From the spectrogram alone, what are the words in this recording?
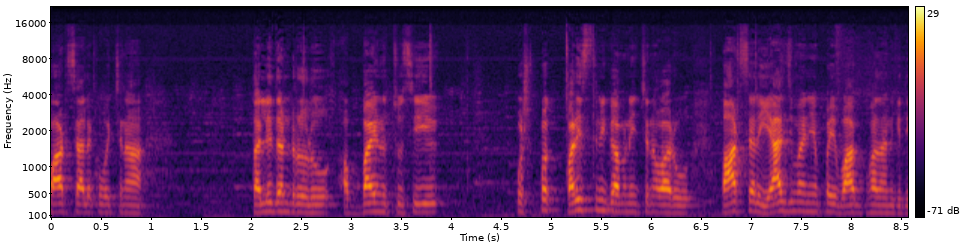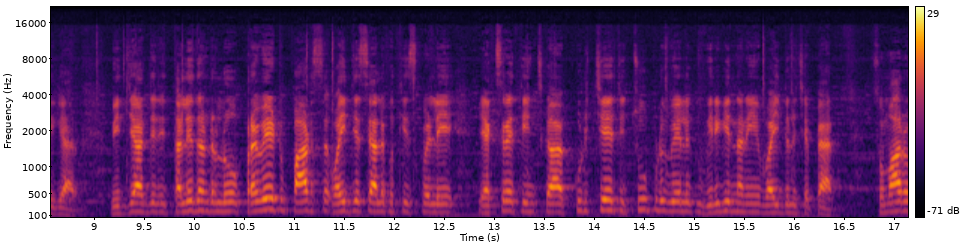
పాఠశాలకు వచ్చిన తల్లిదండ్రులు అబ్బాయిని చూసి పుష్ప పరిస్థితిని గమనించిన వారు పాఠశాల యాజమాన్యంపై వాగ్వాదానికి దిగారు. విద్యార్థిని తల్లిదండ్రులు ప్రైవేటు పాఠశ వైద్యశాలకు తీసుకువెళ్ళి ఎక్స్రే తీయించగా కుడి చేతి చూపుడు వేలుకు విరిగిందని వైద్యులు చెప్పారు. సుమారు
